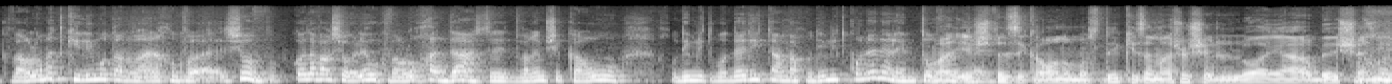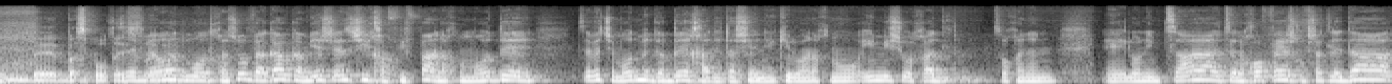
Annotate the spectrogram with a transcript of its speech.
כבר לא מתקילים אותנו, אנחנו כבר, שוב, כל דבר שעולה הוא כבר לא חדש, זה דברים שקרו, אנחנו יודעים להתמודד איתם ואנחנו יודעים להתכונן אליהם טוב יותר. יש את הזיכרון המוסדי, כי זה משהו שלא היה הרבה שנים ב- בספורט נכון. זה הישראלי. מאוד מאוד חשוב, ואגב גם יש איזושהי חפיפה, אנחנו מאוד, אה, צוות שמאוד מגבה אחד את השני, כאילו אנחנו, אם מישהו אחד לצורך העניין אה, לא נמצא, יוצא לחופש, חופשת לידה,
